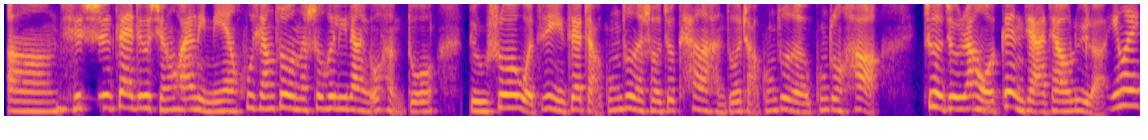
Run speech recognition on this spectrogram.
嗯，其实在这个循环里面，互相作用的社会力量有很多。比如说我自己在找工作的时候，就看了很多找工作的公众号，这就让我更加焦虑了，因为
